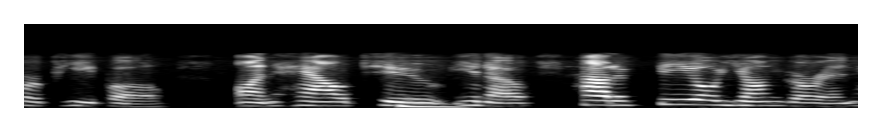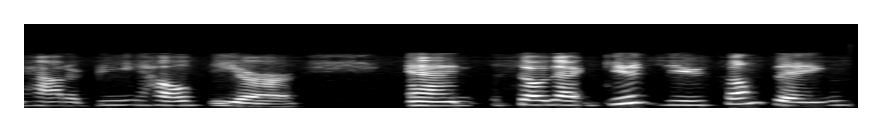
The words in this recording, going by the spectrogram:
for people on how to, mm-hmm. you know, how to feel younger and how to be healthier. And so that gives you something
